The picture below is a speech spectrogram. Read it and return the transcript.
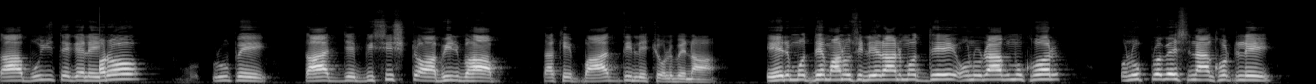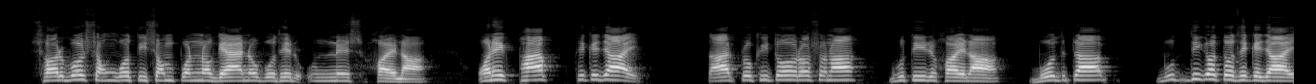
তা বুঝতে গেলে বড় রূপে তার যে বিশিষ্ট আবির্ভাব তাকে বাদ দিলে চলবে না। এর মধ্যে মানুষ লীলার মধ্যে অনুরাগ মুখর, অনুপ্রবেশ না ঘটলে সর্বসঙ্গতি সম্পন্ন জ্ঞান ও বোধের উন্মেষ হয় না। অনেক ফাঁক থেকে যায়, তার প্রকৃত রসনা ভূতির হয় না। বোধটা বুদ্ধিগত থেকে যায়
